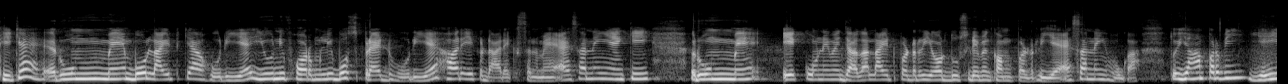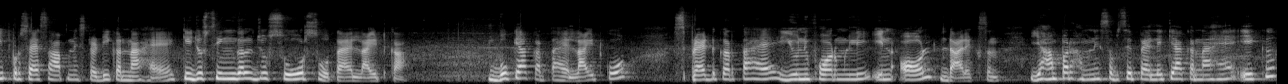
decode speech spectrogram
ठीक है? रूम में वो लाइट क्या हो रही है? यूनिफॉर्मली वो स्प्रेड हो रही है हर एक डायरेक्शन में। ऐसा नहीं है कि रूम में एक कोने में ज़्यादा लाइट पड़ रही है और दूसरे में कम पड़ रही है। ऐसा नहीं होगा। तो यहाँ पर भी यही प्रोसेस आपने स्टडी करना है कि जो सिंगल जो सोर्स होता है लाइट का, वो क्या करता है? लाइट को स्प्रेड करता है यूनिफॉर्मली इन ऑल डायरेक्शन यहाँ पर हमने सबसे पहले क्या करना है? एक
